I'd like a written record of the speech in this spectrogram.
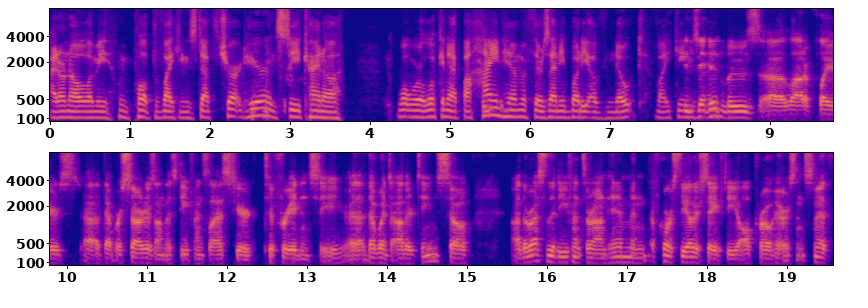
I don't know. Let me, let me pull up the Vikings depth chart here and see kind of what we're looking at behind him. If there's anybody of note, Vikings. They did lose a lot of players uh, that were starters on this defense last year to free agency uh, that went to other teams. So uh, the rest of the defense around him, and of course the other safety, All Pro Harrison Smith.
